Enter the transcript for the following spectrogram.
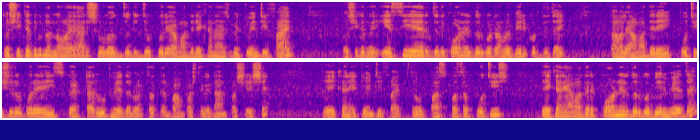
তো শিক্ষার্থী বন্ধু নয় আর ষোলো যদি যোগ করে আমাদের এখানে আসবে টোয়েন্টি ফাইভ তো সেক্ষেত্রে এসি এর যদি কর্ণের দৈর্ঘ্যটা আমরা বের করতে যাই, তাহলে আমাদের এই পঁচিশের উপরে এই স্কোয়ারটা রুট হয়ে যাবে, অর্থাৎ বাম পাশ থেকে ডান পাশে এসে, তো এখানে টোয়েন্টি ফাইভ তো পাঁচ পাঁচা পঁচিশ, তো এখানে আমাদের কর্ণের দৈর্ঘ্য বের হয়ে যায়।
